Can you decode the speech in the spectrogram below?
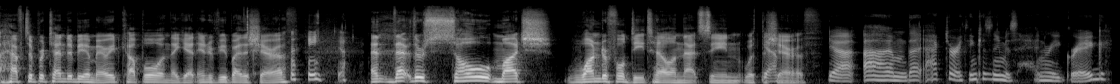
have to pretend to be a married couple, and they get interviewed by the sheriff. yeah. And there, there's so much wonderful detail in that scene with the Yeah. sheriff. Yeah, um, that actor, I think his name is Henry Gregg.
